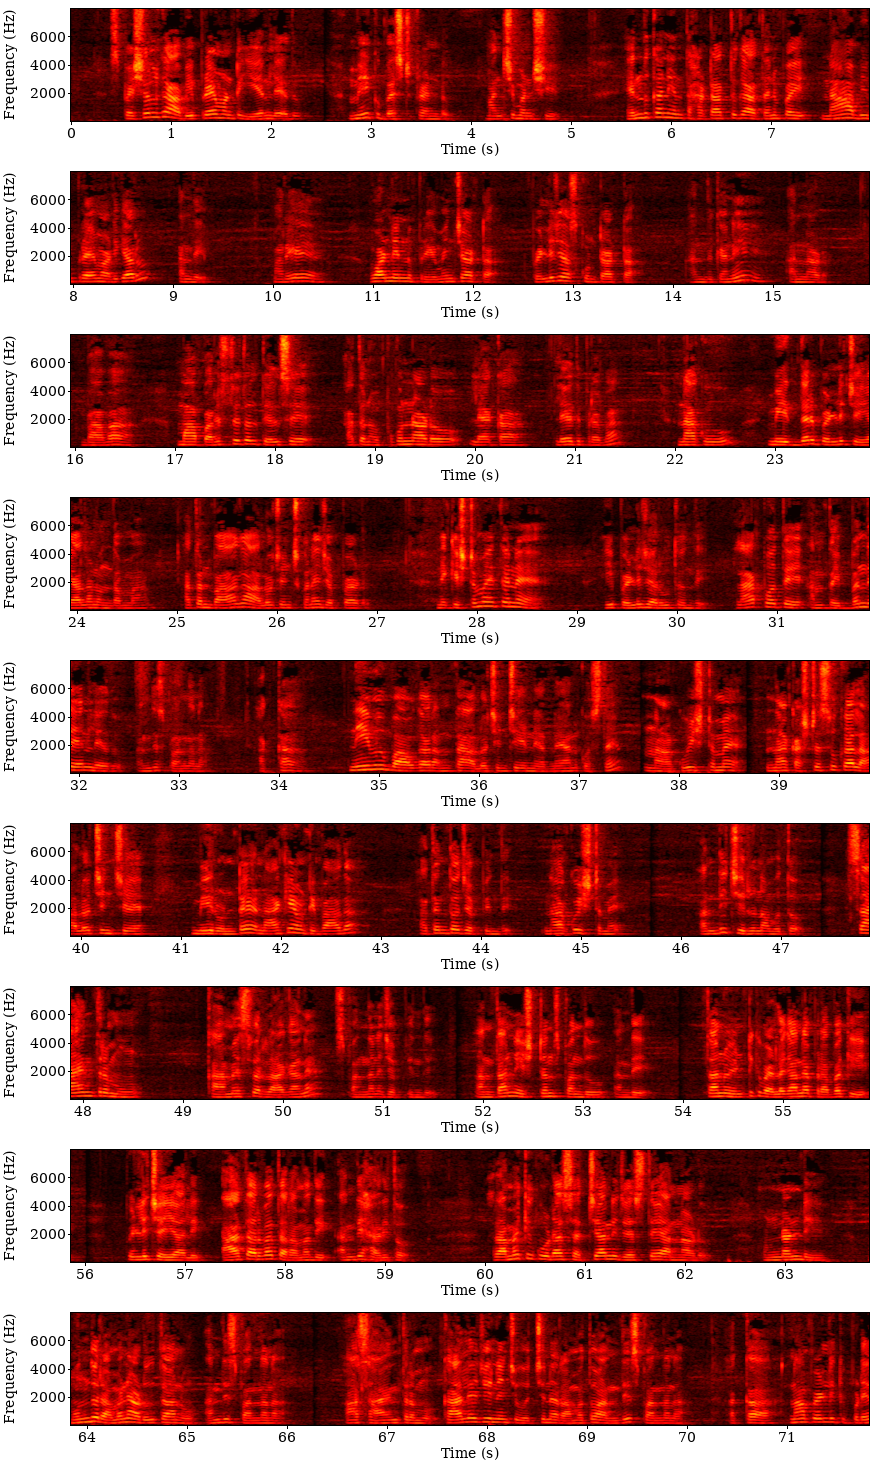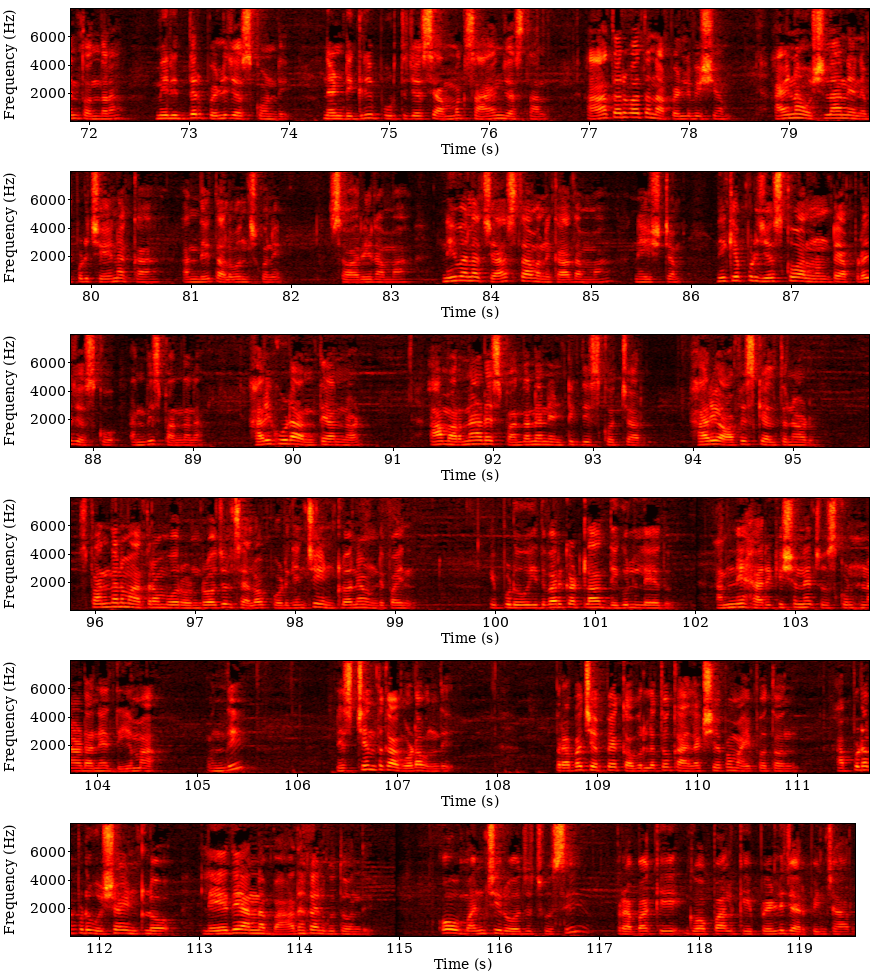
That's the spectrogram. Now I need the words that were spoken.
స్పెషల్గా అభిప్రాయం అంటే ఏం లేదు. మీకు బెస్ట్ ఫ్రెండ్ మంచి మనిషి. ఎందుకని ఇంత హఠాత్తుగా అతనిపై నా అభిప్రాయం అడిగారు? అంది. మరే వాడు నిన్ను ప్రేమించాట పెళ్ళి చేసుకుంటాట అందుకని అన్నాడు. బావా మా పరిస్థితులు తెలిసే అతను ఒప్పుకున్నాడో లేక లేదు ప్రభా. నాకు మీ ఇద్దరి పెళ్ళి చేయాలని ఉందమ్మా. అతను బాగా ఆలోచించుకునే చెప్పాడు. నీకు ఇష్టమైతేనే ఈ పెళ్ళి జరుగుతుంది. లేకపోతే అంత ఇబ్బంది ఏం లేదు అంది స్పందన. అక్క నీవు బావగారు అంతా ఆలోచించే నిర్ణయానికి వస్తే నాకు ఇష్టమే. నా కష్ట సుఖాలు ఆలోచించే మీరుంటే నాకేమిటి బాధ? అతనితో చెప్పింది. నాకు ఇష్టమే. అంది చిరునవ్వుతో. సాయంత్రము కామేశ్వర్ రాగానే స్పందన చెప్పింది. అంతా నీ ఇష్టం స్పందు అంది. తను ఇంటికి వెళ్ళగానే ప్రభకి పెళ్ళి చేయాలి ఆ తర్వాత రమది అంది హరితో. రమకి కూడా సత్యాన్ని చేస్తే అన్నాడు. ఉండండి ముందు రమని అడుగుతాను అంది స్పందన. ఆ సాయంత్రము కాలేజీ నుంచి వచ్చిన రమతో అంది స్పందన. అక్క నా పెళ్ళికి ఇప్పుడేం తొందర? మీరిద్దరు పెళ్ళి చేసుకోండి. నేను డిగ్రీ పూర్తి చేసి అమ్మకు సాయం చేస్తాను. ఆ తర్వాత నా పెళ్ళి విషయం. అయినా ఉషలా నేను ఎప్పుడు చేయనక్క? అంది తలవంచుకొని సారీ రమ్మా. నీవలా చేస్తావని కాదమ్మా. నీ ఇష్టం. నీకెప్పుడు చేసుకోవాలని ఉంటే అప్పుడే చేసుకో అంది స్పందన. హరి కూడా అంతే అన్నాడు. ఆ మర్నాడే స్పందనని ఇంటికి తీసుకొచ్చారు. హరి ఆఫీస్కి వెళ్తున్నాడు. స్పందన మాత్రం ఓ రెండు రోజులు సెలవు పొడిగించి ఇంట్లోనే ఉండిపోయింది. ఇప్పుడు ఇదివరకట్లా దిగులు లేదు. అన్నీ హరికిషనే చూసుకుంటున్నాడనే ధీమా ఉంది. నిశ్చింతగా కూడా ఉంది. ప్రభ చెప్పే కబుర్లతో కాలక్షేపం అయిపోతోంది. అప్పుడప్పుడు ఉష ఇంట్లో లేదే అన్న బాధ కలుగుతోంది. ఓ మంచి రోజు చూసి ప్రభకి గోపాల్కి పెళ్ళి జరిపించారు.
